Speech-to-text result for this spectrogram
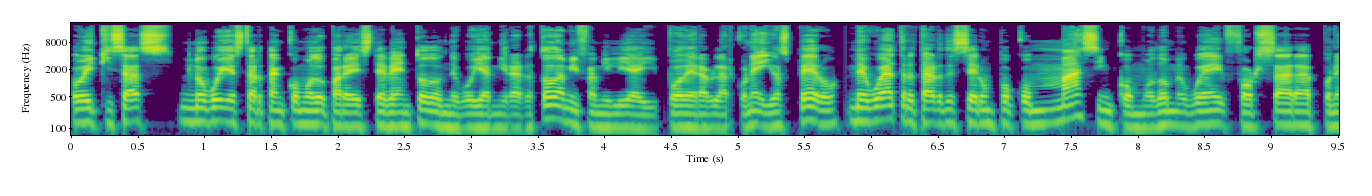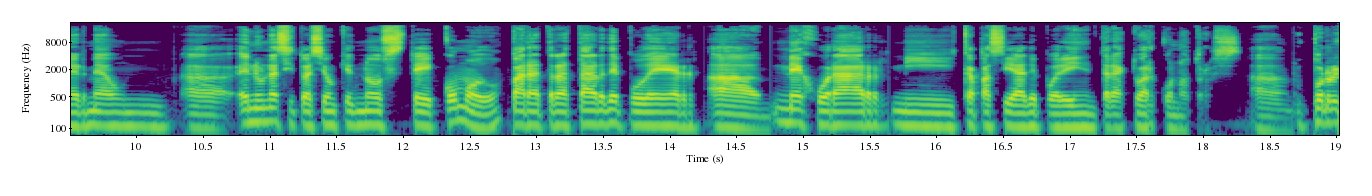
hoy quizás no voy a estar tan cómodo para este evento donde voy a mirar a toda mi familia y poder hablar con ellos, pero me voy a tratar de ser un poco más incómodo, me voy a forzar a ponerme a un, en una situación que no esté cómodo para tratar de poder mejorar mi capacidad de poder interactuar con otros. por,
